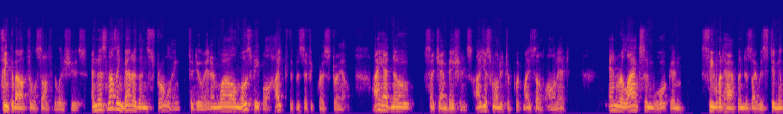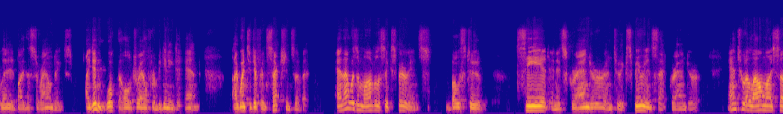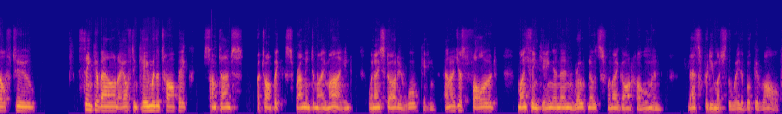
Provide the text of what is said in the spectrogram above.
think about philosophical issues. And there's nothing better than strolling to do it. And while most people hike the Pacific Crest Trail, I had no such ambitions. I just wanted to put myself on it and relax and walk and see what happened as I was stimulated by the surroundings. I didn't walk the whole trail from beginning to end. I went to different sections of it. And that was a marvelous experience, both to see it in its grandeur and to experience that grandeur and to allow myself to think about. I often came with a topic, sometimes a topic sprung into my mind when I started walking, and I just followed my thinking and then wrote notes when I got home, and that's pretty much the way the book evolved.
